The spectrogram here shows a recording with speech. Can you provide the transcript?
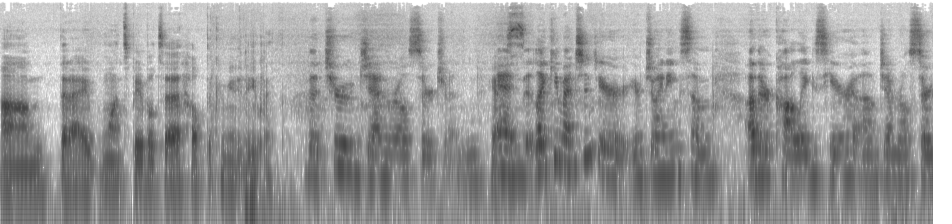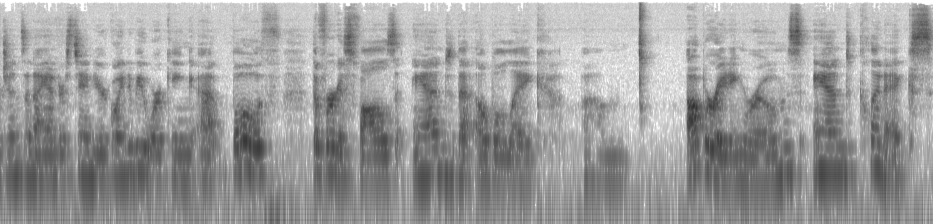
um, that I want to be able to help the community with. The true general surgeon, yes. and like you mentioned, you're you're joining some other colleagues here, um, general surgeons, and I understand you're going to be working at both the Fergus Falls and the Elbow Lake um, operating rooms and clinics.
